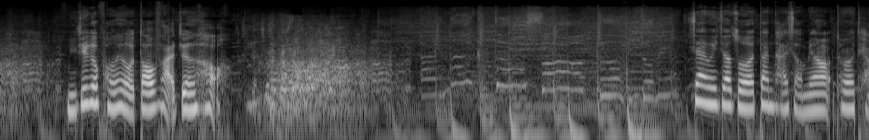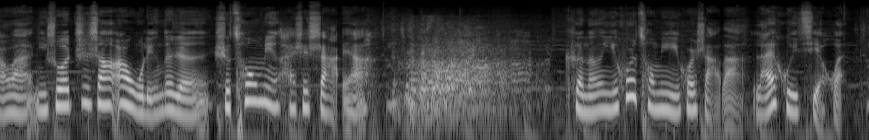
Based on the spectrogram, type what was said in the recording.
你这个朋友刀法真好。下一位叫做蛋挞小喵，他说：“条啊，你说智商二五零的人是聪明还是傻呀？可能一会儿聪明一会儿傻吧，来回切换。”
